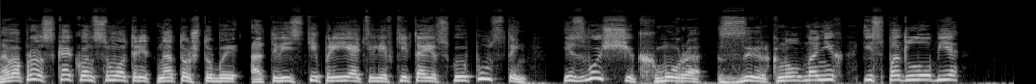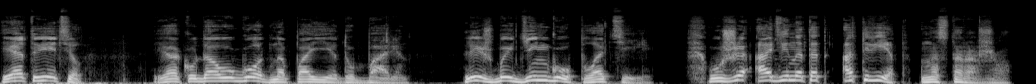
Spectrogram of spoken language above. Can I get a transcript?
На вопрос, как он смотрит на то, чтобы отвезти приятеля в Китаевскую пустынь, извозчик хмуро зыркнул на них из-под лобья и ответил, «Я куда угодно поеду, барин, лишь бы деньгу платили». Уже один этот ответ настораживал.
